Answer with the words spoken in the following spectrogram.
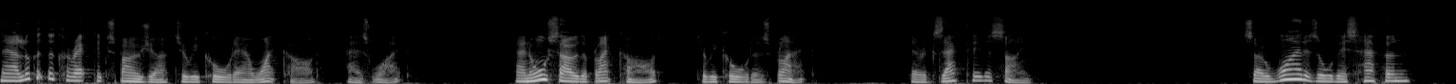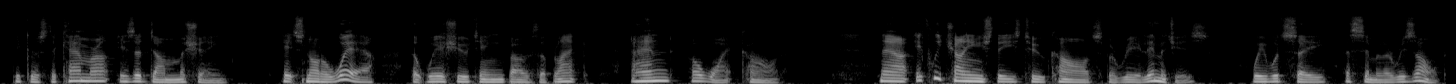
Now look at the correct exposure to record our white card as white, and also the black card to record as black, they're exactly the same. So why does all this happen? Because the camera is a dumb machine. It's not aware that we're shooting both a black and a white card. Now, if we change these two cards for real images, we would see a similar result.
